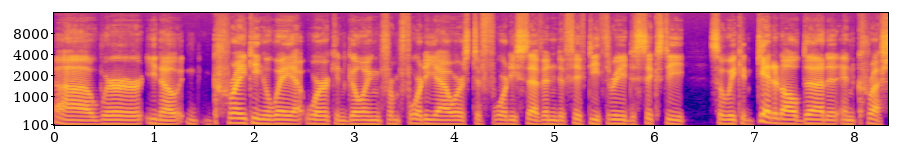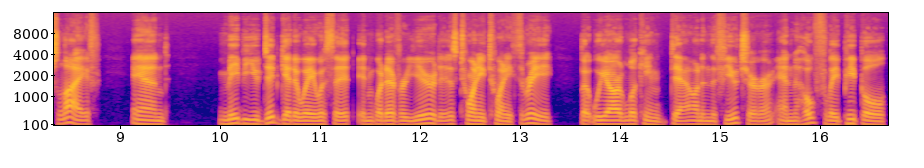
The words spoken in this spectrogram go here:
Uh, we're, you know, cranking away at work and going from 40 hours to 47 to 53 to 60 so we could get it all done and, and crush life. And maybe you did get away with it in whatever year it is, 2023, but we are looking down in the future. And hopefully, people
